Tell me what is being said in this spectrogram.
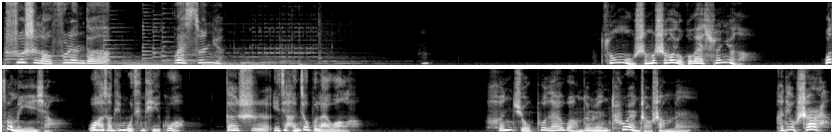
说是老夫人的外孙女。祖母什么时候有个外孙女了？我怎么没印象？我好像听母亲提过，但是已经很久不来往了。很久不来往的人突然找上门。肯定有事儿啊！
